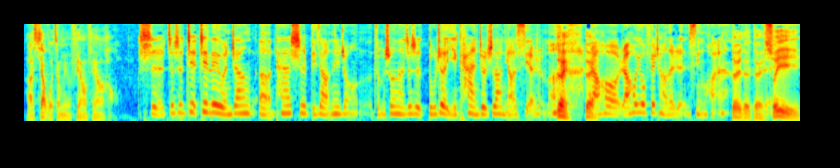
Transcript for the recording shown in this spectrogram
啊、效果证明非常非常好。是，就是这这类文章，呃，它是比较那种怎么说呢？就是读者一看就知道你要写什么，对对然后然后又非常的人性化。对对对，对所以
